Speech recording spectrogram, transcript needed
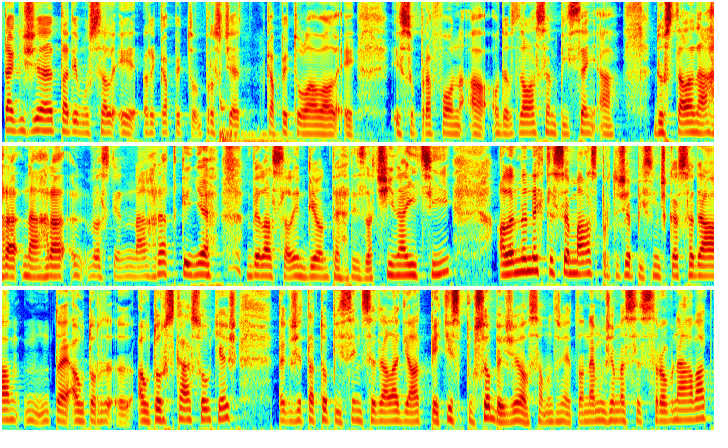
Takže tady musel i rekapitul, prostě kapituloval i, i Suprafon a odevzdala jsem píseň a dostala náhra, náhra, vlastně náhradkyně byla Celine Dion tehdy začínající, ale nenechte se más, protože písnička se dá, mm, to je autor, autorská soutěž, takže tato píseň se dala dělat pěti způsoby, že jo, samozřejmě to nemůžeme se srovnávat,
